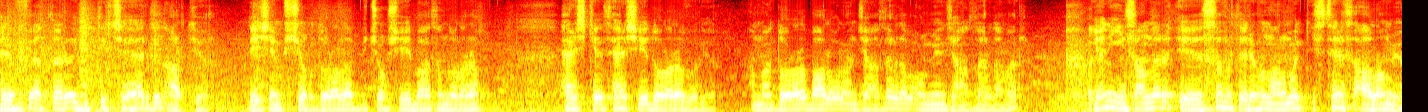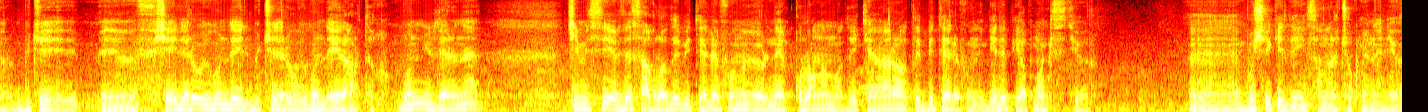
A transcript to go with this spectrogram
Telefon fiyatları gittikçe her gün artıyor. Değişen bir şey yok. Dolarlar birçok şeyi bazen dolara herkes her şeyi dolara vuruyor. Ama dolara bağlı olan cihazlar da var, olmayan cihazlar da var. Yani insanlar e, sıfır telefon almak isterse alamıyor. Bütçe e, şeylere uygun değil, bütçelere uygun değil artık. Bunun üzerine kimisi evde sakladığı bir telefonu örnek kullanamadığı kenara attığı bir telefonu gelip yapmak istiyor. E, bu şekilde insanlar çok yöneliyor.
